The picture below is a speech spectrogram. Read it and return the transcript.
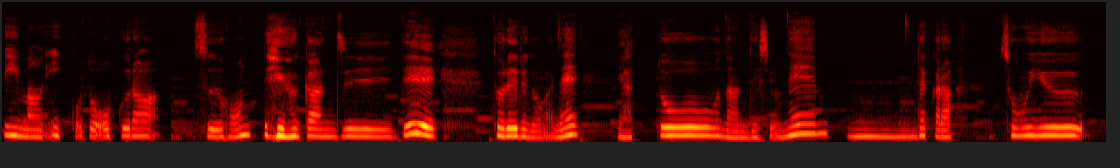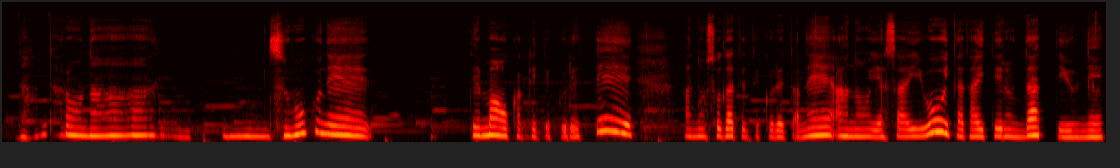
ピーマン1個とオクラ数本っていう感じで取れるのがねやっとなんですよね。うんだからそういうなんだろうなうんすごくね手間をかけてくれてあの育ててくれたねあの野菜をいただいてるんだっていうね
